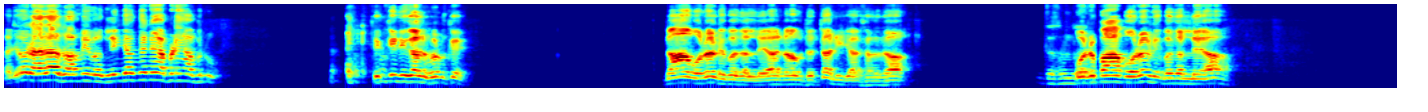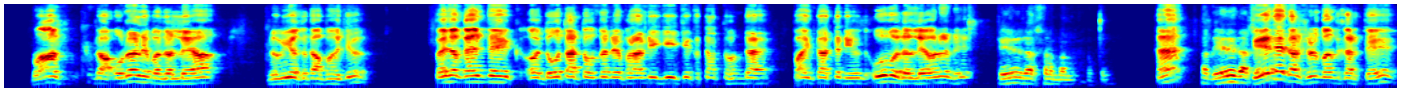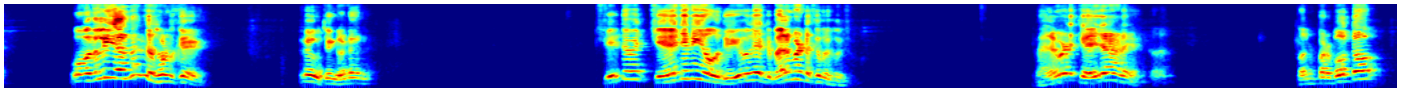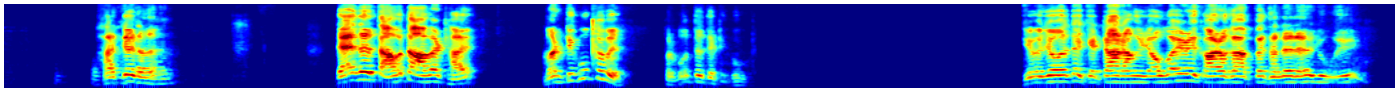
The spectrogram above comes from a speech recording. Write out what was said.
ਅਜੋ ਰਾਧਾ ਸਵਾਮੀ ਬਦਲੀ ਜਾਂਦੇ ਨੇ ਆਪਣੇ ਆਪ ਨੂੰ। ਸਿੱਖੀ ਦੀ ਗੱਲ ਸੁਣ ਕੇ। ਨਾਮ ਉਹਨਾਂ ਨੇ ਬਦਲ ਲਿਆ ਨਾਮ ਦਿੱਤਾ ਨਹੀਂ ਜਾ ਸਕਦਾ। ਦਸਮ ਪੁੰਨ ਪਾਪ ਉਹਨਾਂ ਨੇ ਬਦਲ ਲਿਆ। ਮਾਸ ਦਾ ਉਹਨਾਂ ਨੇ ਬਦਲ ਲਿਆ ਨਵੀਆਂ ਕਿਤਾਬਾਂ 'ਚ। ਪਹਿਲਾਂ ਕਹਿੰਦੇ ਦੋ ਤੱਤ ਹੁੰਦੇ ਨੇ ਫਲਾਨੀ ਜੀ 'ਚ ਇੱਕ ਤੱਤ ਹੁੰਦਾ ਹੈ ਪੰਜ ਤੱਤ ਨਹੀਂ ਉਹ ਬਦਲ ਲਿਆ ਉਹਨਾਂ ਨੇ। ਇਹਦੇ ਦਰਸ਼ਨ ਬੰਦ ਕਰਤੇ। ਹੈ? ਤਾਂ ਇਹਦੇ ਦਰਸ਼ਨ ਜਿਹਦੇ ਦਰਸ਼ਨ ਬੰਦ ਕਰਤੇ। ਉਹ ਬਦਲੀ ਜਾਂਦੇ ਨੇ ਸੁਣ ਕੇ। ਇਹ ਉੱਥੇ ਖੜੇ ਨੇ। ਜਿਹਦੇ ਵਿੱਚ ਚੇਂਜ ਨਹੀਂ ਆਉਂਦੀ ਉਹਦੇ ਡਿਵੈਲਪਮੈਂਟ ਕਿਵੇਂ ਹੋ ਜੂ ਡਿਵੈਲਪਮੈਂਟ ਚੇਂਜ ਨਾਲੇ ਪਰ ਪ੍ਰਬੋਧੋ ਹਰ ਕੇ ਨਾ ਦੇ ਦੇ ਤਾਵ ਤਾਵ ਠਾਏ ਮਨ ਟਿਕੂ ਕਿਵੇਂ ਪ੍ਰਬੋਧ ਤੇ ਟਿਕੂ ਜਿਉਂ ਜਿਉਂ ਤੇ ਚਿੱਟਾ ਰੰਗ ਜਾਊਗਾ ਜਿਹੜੀ ਕਾਲ ਆਪੇ ਥੱਲੇ ਰਹਿ ਜੂਗੀ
